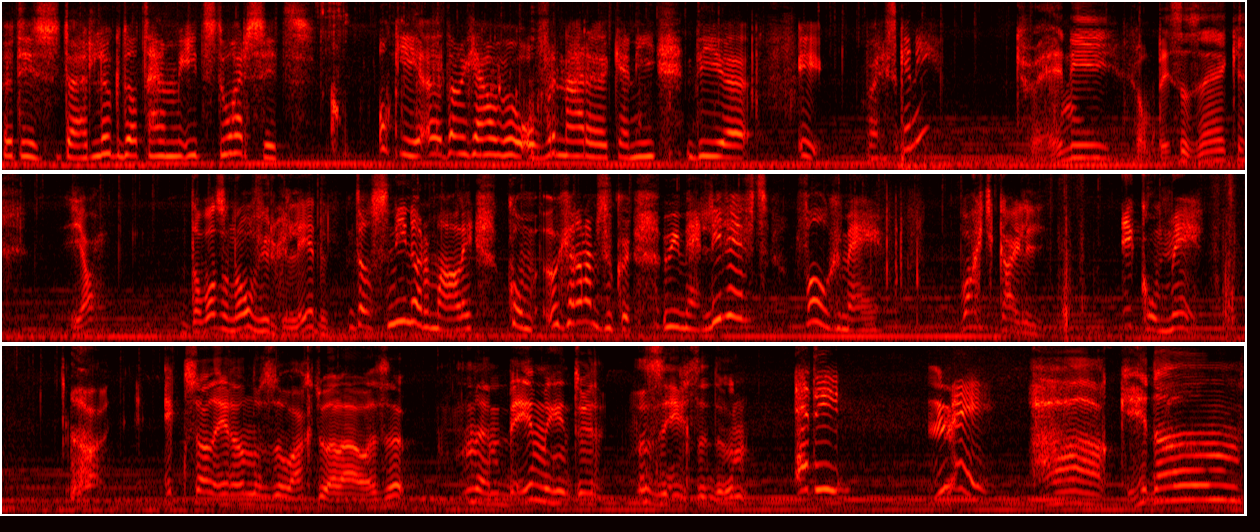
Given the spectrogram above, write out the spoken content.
Het is duidelijk dat hem iets dwars zit. Oké, eh, dan gaan we over naar eh, Kenny, die... eh eh, waar is Kenny? Ik weet niet. Gaan pissen zeker? Ja, dat was een half uur geleden. Dat is niet normaal, hè. Kom, we gaan hem zoeken. Wie mij lief heeft, volg mij. Wacht, Kylie. Ik kom mee. Ik zal hier anders de wacht wel houden, ze. Mijn been begint er zeer te doen. Eddy, mee! Ah, oké dan.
